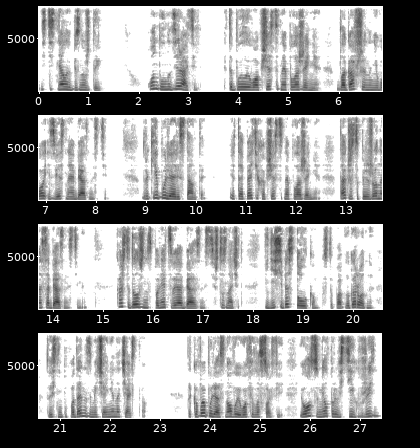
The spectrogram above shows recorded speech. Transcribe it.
не стеснял их без нужды. Он был надзиратель. Это было его общественное положение, налагавшее на него известные обязанности. Другие были арестанты. Это опять их общественное положение, также сопряженное с обязанностями. Каждый должен исполнять свои обязанности, что значит веди себя с толком, поступай благородно, то есть не попадай на замечания начальства. Таковы были основы его философии, и он сумел провести их в жизнь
